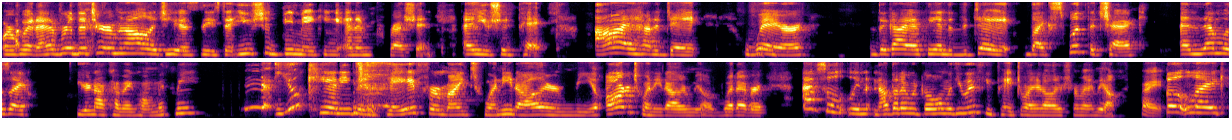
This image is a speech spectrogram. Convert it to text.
or whatever the terminology is these that you should be making an impression and you should pay. I had a date where the guy at the end of the date like split the check and then was like, You're not coming home with me? No, you can't even pay for my $20 meal, our $20 meal, whatever. Absolutely not. Not that I would go home with you if you paid $20 for my meal. right. But like,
